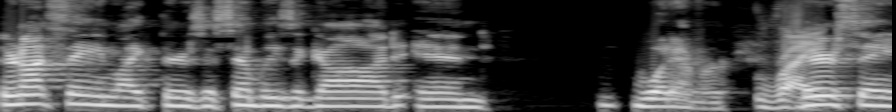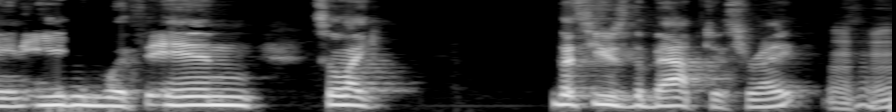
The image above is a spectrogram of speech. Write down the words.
they're not saying like there's assemblies of God and whatever. Right. They're saying even within so like let's use the Baptist right. Mm-hmm.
